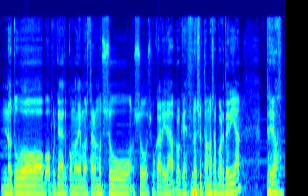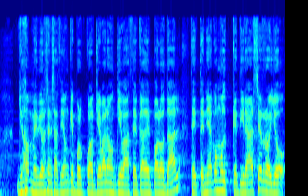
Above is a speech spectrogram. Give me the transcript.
No tuvo oportunidad como de mostrar mucho su, su, su calidad porque no insultamos a portería. Pero yo me dio la sensación que por cualquier balón que iba cerca del palo tal, te- tenía como que tirarse rollo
